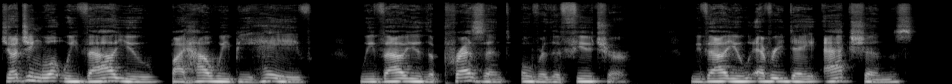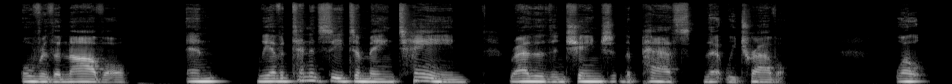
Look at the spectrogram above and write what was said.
Judging what we value by how we behave, we value the present over the future. We value everyday actions over the novel, and we have a tendency to maintain rather than change the paths that we travel. Well,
